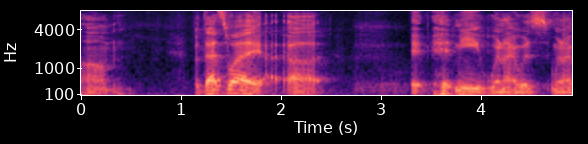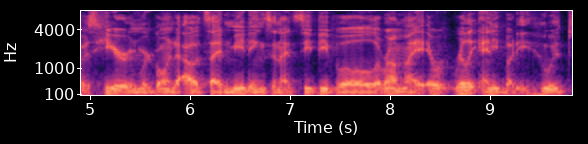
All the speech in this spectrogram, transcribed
Um, but that's why uh, it hit me when I was when I was here and we're going to outside meetings and I'd see people around my really anybody who would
